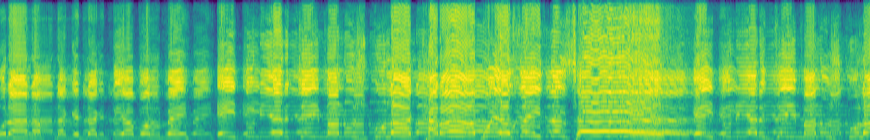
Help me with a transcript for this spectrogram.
কোরআন আপনাকে ডাক দিয়া বলবে, এই দুনিয়ার যেই মানুষগুলা খারাপ হইয়া যাইতেছে, এই দুনিয়ার যেই মানুষগুলা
